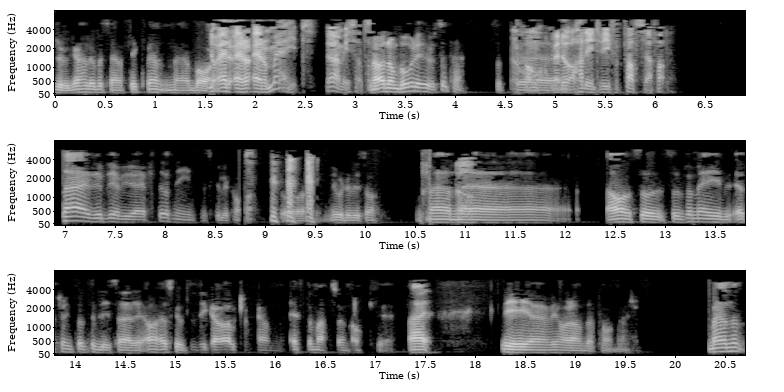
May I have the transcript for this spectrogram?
fruga höll jag på att säga, flickvän med barn. Ja, är, är, är de med hit? Det har jag missat. Ja, de bor i huset här. Så att, Jaha, eh, men då hade inte vi fått plats i alla fall. Nej, det blev ju efter att ni inte skulle komma. Så gjorde vi så. Men, Ja. eh, ja så, så för mig, jag tror inte att det blir så här, ja, jag ska ut och dricka öl klockan efter matchen och eh, nej, vi, eh, vi har andra planer. Men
